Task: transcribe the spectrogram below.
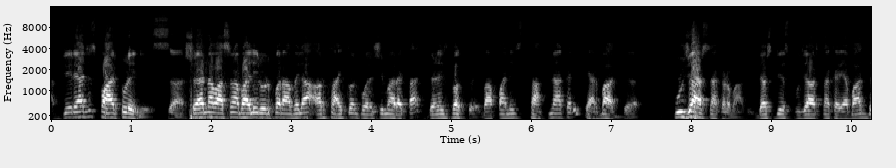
આપ જોઈ રહ્યા છો સ્પાર્ક ટુડે ન્યૂઝ શહેરના વાસણા રોડ પર આવેલા અર્થ આઇકોન પોલિસીમાં રહેતા ગણેશ ભક્તોએ બાપાની સ્થાપના કરી ત્યારબાદ પૂજા અર્ચના કરવામાં આવી દસ દિવસ પૂજા અર્ચના કર્યા બાદ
